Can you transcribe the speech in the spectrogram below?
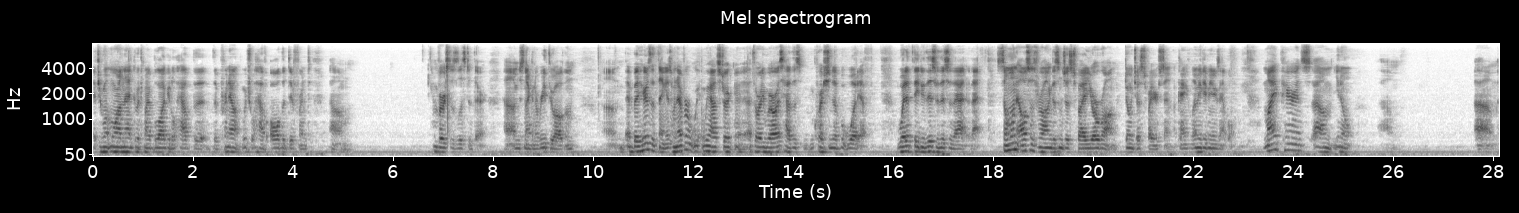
If you want more on that, go to my blog. It'll have the, the printout, which will have all the different um, verses listed there. Uh, I'm just not going to read through all of them. Um, but here's the thing: is whenever we, we have strict uh, authority, we always have this question of, "But what if? What if they do this or this or that or that?" Someone else's wrong doesn't justify your wrong. Don't justify your sin. Okay? Let me give you an example. My parents, um, you know, um, um,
